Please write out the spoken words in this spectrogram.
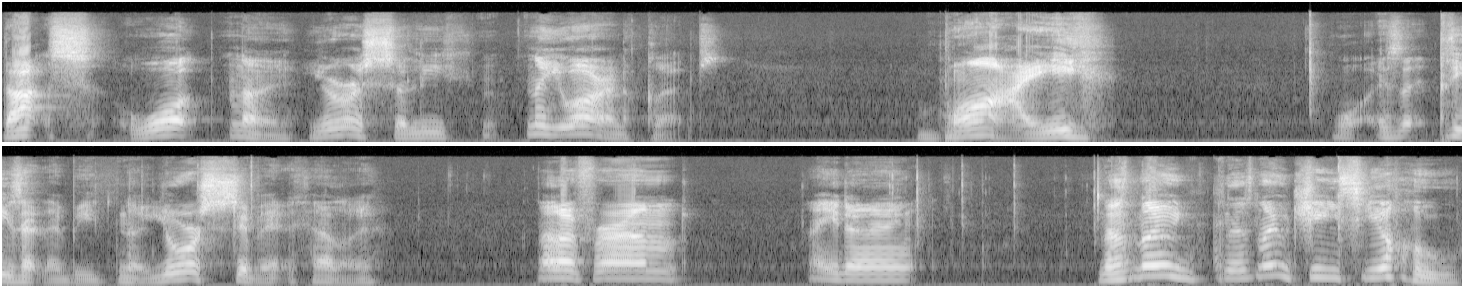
That's what? No, you're a silly. No, you are an eclipse. Bye. What is it? Please let there be. No, you're a civic. Hello. Hello, friend. How you doing? There's no, there's no GTO.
